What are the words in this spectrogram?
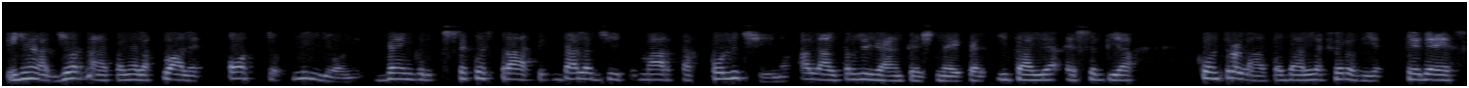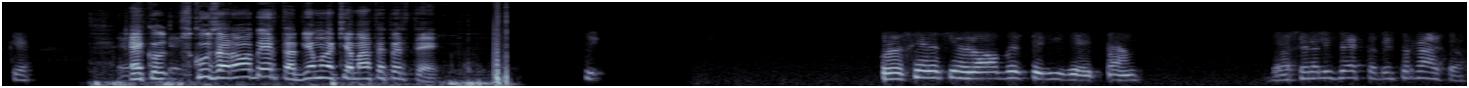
in una giornata nella quale 8 milioni vengono sequestrati dalla Jeep marca Pollicino all'altro gigante Schnecker Italia SPA controllata dalle ferrovie tedesche. Ecco, eh, scusa Robert, abbiamo una chiamata per te. Buonasera signor Robert e Lisetta. Buonasera Lisetta, bentornata.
